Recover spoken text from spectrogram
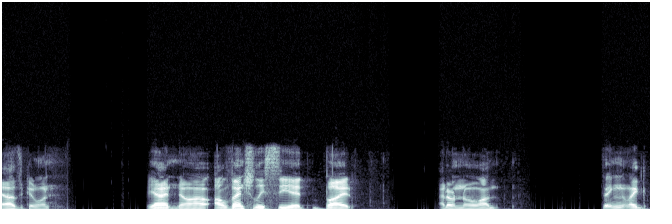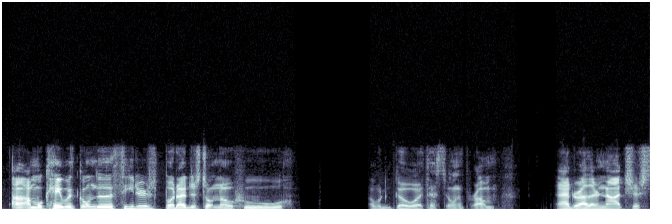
that was a good one. Yeah, no, I'll, I'll eventually see it, but I don't know. I'm thing like I'm okay with going to the theaters, but I just don't know who I would go with. That's the only problem. I'd rather not just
